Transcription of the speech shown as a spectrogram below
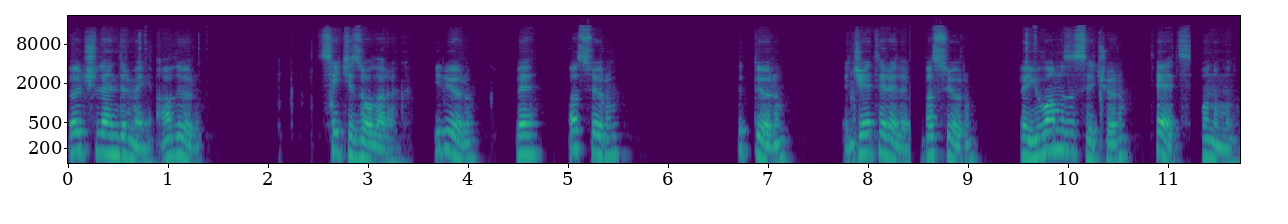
Ölçülendirmeyi alıyorum. 8 olarak giriyorum ve basıyorum. Tıklıyorum. CTRL'e basıyorum ve yuvamızı seçiyorum. Teğet konumunu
